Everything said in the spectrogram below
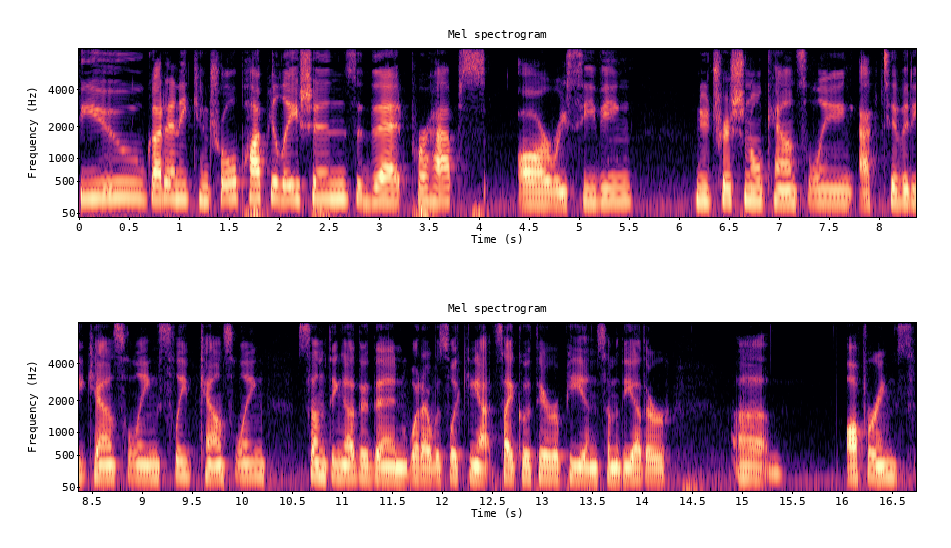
you got any control populations that perhaps are receiving nutritional counseling, activity counseling, sleep counseling, something other than what I was looking at, psychotherapy and some of the other um, offerings,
